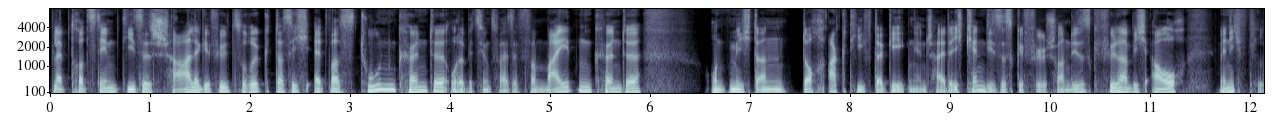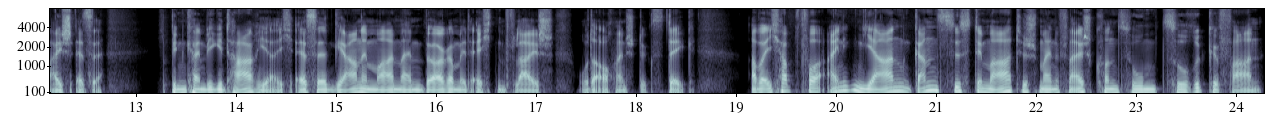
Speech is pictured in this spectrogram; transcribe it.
bleibt trotzdem dieses schale Gefühl zurück, dass ich etwas tun könnte oder beziehungsweise vermeiden könnte und mich dann doch aktiv dagegen entscheide. Ich kenne dieses Gefühl schon. Dieses Gefühl habe ich auch, wenn ich Fleisch esse. Ich bin kein Vegetarier. Ich esse gerne mal meinen Burger mit echtem Fleisch oder auch ein Stück Steak. Aber ich habe vor einigen Jahren ganz systematisch meinen Fleischkonsum zurückgefahren.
